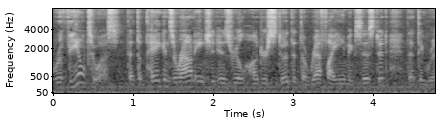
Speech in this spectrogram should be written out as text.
reveal to us that the pagans around ancient Israel understood that the Rephaim existed, that they were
